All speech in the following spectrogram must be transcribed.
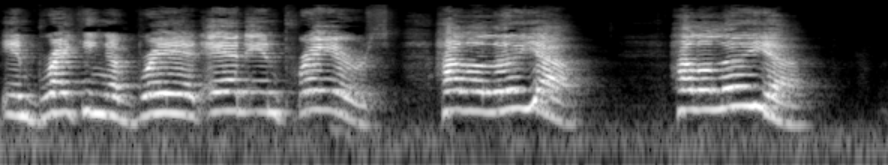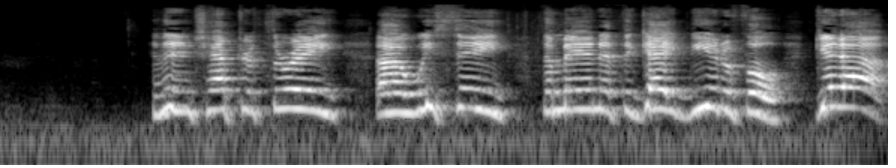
in breaking of bread and in prayers. Hallelujah. Hallelujah. And then in chapter 3, uh, we see the man at the gate, beautiful, get up.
